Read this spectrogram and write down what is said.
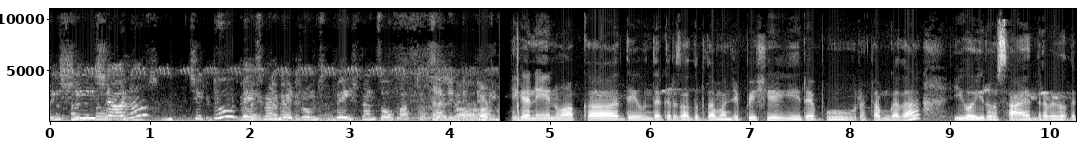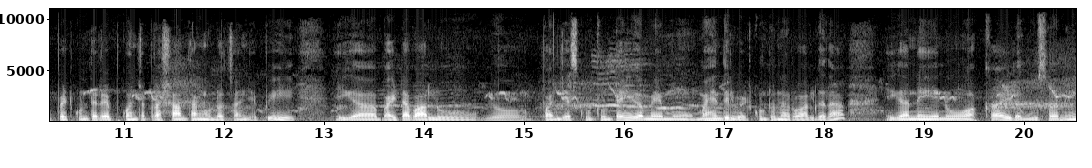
రిషి ఈశాన్ చిట్టు బేస్మెంట్ బెడ్రూమ్స్ బేస్మెంట్ సోఫా ఇక నేను అక్క దేవుని దగ్గర చదువుతామని చెప్పేసి రేపు వ్రతం కదా. ఇగో ఈరోజు సాయంత్రం ఒకటి పెట్టుకుంటే రేపు కొంచెం ప్రశాంతంగా ఉండొచ్చు అని చెప్పి ఇక బయట వాళ్ళు ఇగో పని చేసుకుంటుంటే ఇక మేము మెహందీలు పెట్టుకుంటున్నారు వాళ్ళు కదా. ఇక నేను అక్క ఇక్కడ కూర్చొని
